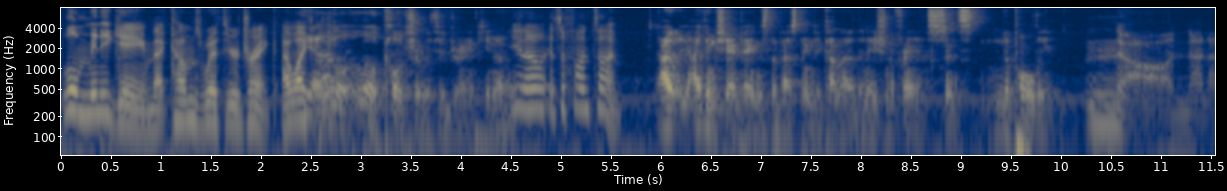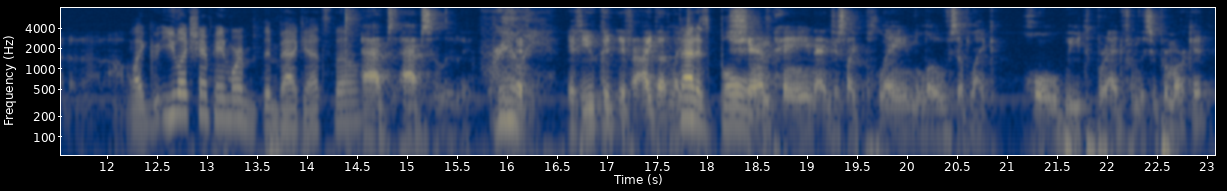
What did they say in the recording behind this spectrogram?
little mini game that comes with your drink. I like yeah, a little, a little culture with your drink, you know. You know, it's a fun time. I, I think champagne is the best thing to come out of the nation of France since Napoleon. No, no, no, no, no, no. Like you like champagne more than baguettes, though. Abs, absolutely. Really? If you could, if I got like That is bold. champagne and just like plain loaves of like whole wheat bread from the supermarket,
